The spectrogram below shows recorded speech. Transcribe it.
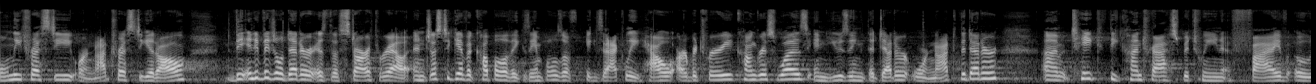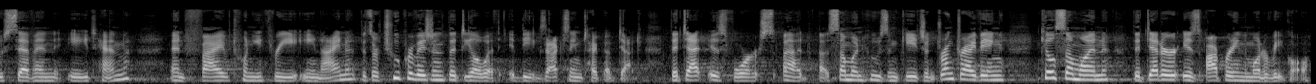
only trustee, or not trustee at all. The individual debtor is the star throughout. And just to give a couple of examples of exactly how arbitrary Congress was in using the debtor or not the debtor, um, take the contrast between 507A10 and 523A9. Those are two provisions that deal with the exact same type of debt. The debt is for uh, someone who's engaged in drunk driving, kills someone, the debtor is operating the motor vehicle.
